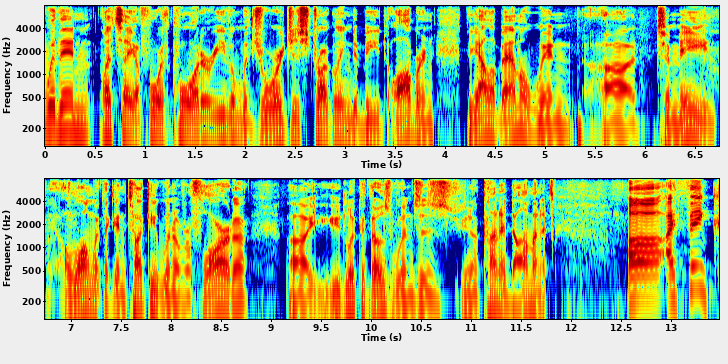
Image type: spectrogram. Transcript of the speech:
within let's say a fourth quarter, even with Georgia struggling to beat Auburn, the Alabama win, uh, to me, along with the Kentucky win over Florida. Uh, you look at those wins as you know kind of dominant. Uh, I think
